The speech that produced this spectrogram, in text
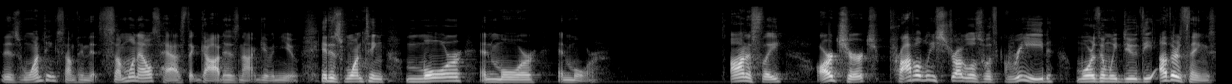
It is wanting something that someone else has that God has not given you. It is wanting more and more and more. Honestly, our church probably struggles with greed more than we do the other things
